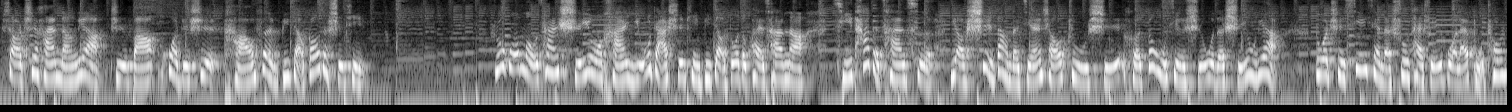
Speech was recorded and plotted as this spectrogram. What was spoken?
少吃含能量、脂肪或者是糖分比较高的食品。如果某餐食用含油炸食品比较多的快餐呢，其他的餐次要适当的减少主食和动物性食物的食用量，多吃新鲜的蔬菜水果来补充。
